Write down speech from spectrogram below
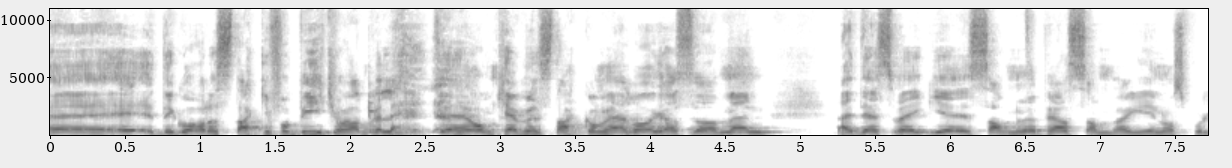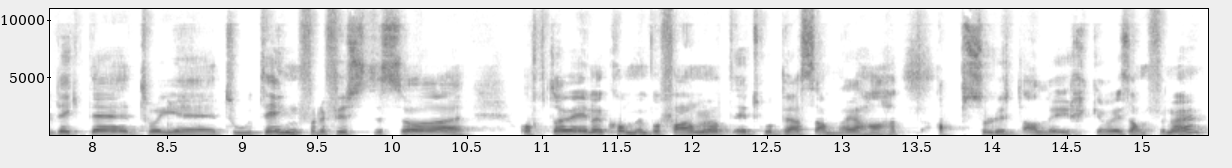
eh, det, går an å snakke forbi hverandre lett eh, om hvem vi snakker om her òg, altså. Men nei, det som jeg eh, savner med Per Sandberg i norsk politikk, det tror jeg er to ting. For det første så oppdager jeg når jeg kommer på Farmen at jeg tror Per Sandberg har hatt absolutt alle yrker i samfunnet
